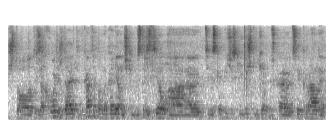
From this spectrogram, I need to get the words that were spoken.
что ты заходишь, да, это не как-то там на коленочке быстро сделано, а телескопические эти штуки опускаются, экраны,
